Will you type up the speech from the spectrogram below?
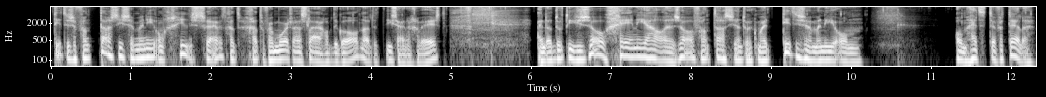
dit is een fantastische manier om geschiedenis te schrijven. Het gaat, gaat over moordaanslagen op de Gaulle. Nou, die zijn er geweest. En dat doet hij zo geniaal en zo fantastisch. En toen ik, maar dit is een manier om, om het te vertellen.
